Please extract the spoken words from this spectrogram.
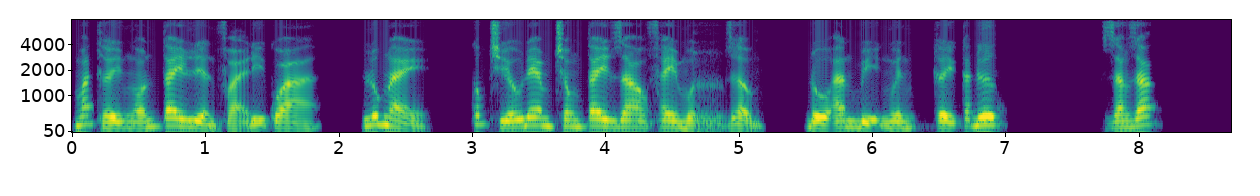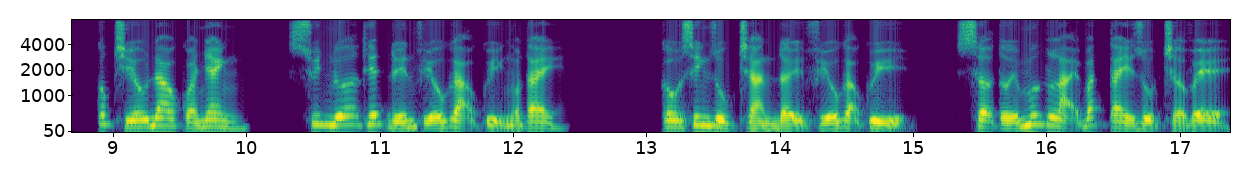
mắt thấy ngón tay liền phải đi qua, lúc này, cốc chiếu đem trong tay dao phay một rậm, đồ ăn bị nguyên cây cắt đứt. Giang giác. Cốc chiếu đao quá nhanh, suýt nữa thiết đến phiếu gạo quỷ ngón tay. Cầu sinh dục tràn đầy phiếu gạo quỷ, sợ tới mức lại bắt tay rụt trở về.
